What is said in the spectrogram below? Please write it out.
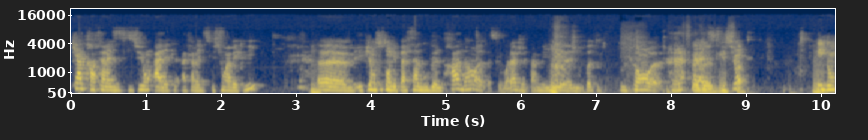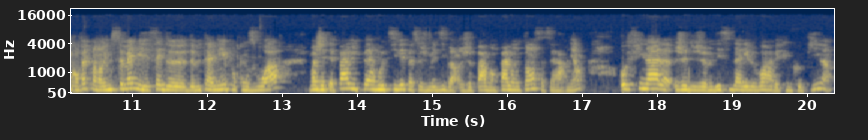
quatre à faire la discussion avec à faire la discussion avec lui. Hmm. Euh, et puis ensuite, on est passé à Google Trad, hein, parce que voilà, je vais pas mêler euh, les potes tout, tout le temps euh, à la discussion. Et Mm. donc, en fait, pendant une semaine, il essaye de, de me tanner pour qu'on se voit. Moi, j'étais pas hyper motivée parce que je me dis, ben, je pars dans pas longtemps, ça sert à rien. Au final, je, je me décide d'aller le voir avec une copine.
